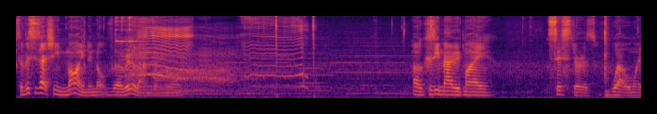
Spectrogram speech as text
So this is actually mine and not the real land anymore. Oh, because he married my sister as well, my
